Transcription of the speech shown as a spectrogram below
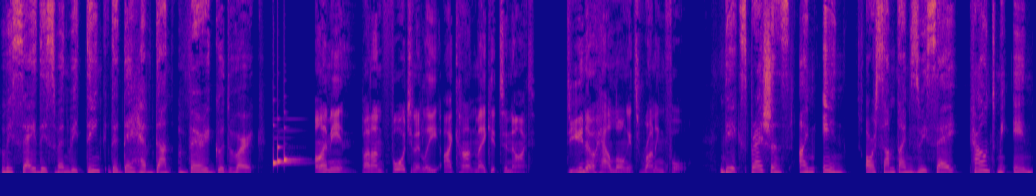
We say this when we think that they have done very good work. I'm in, but unfortunately, I can't make it tonight. Do you know how long it's running for? The expressions I'm in, or sometimes we say count me in,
